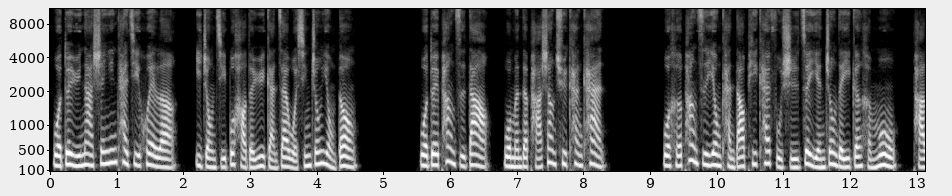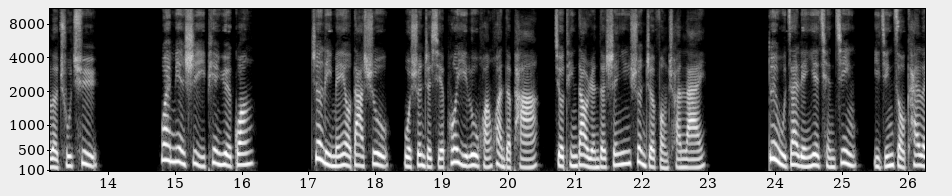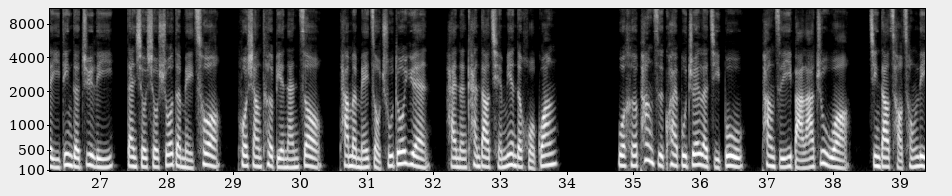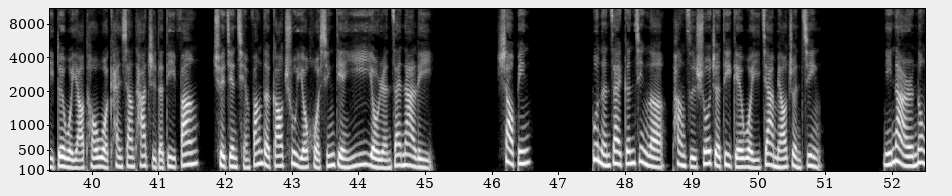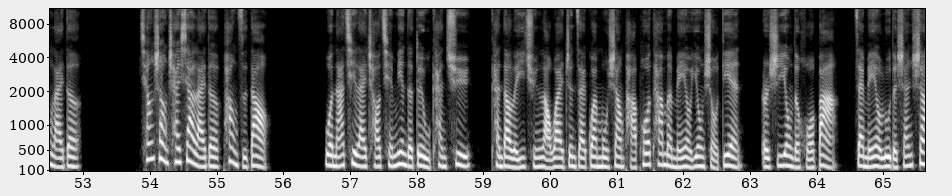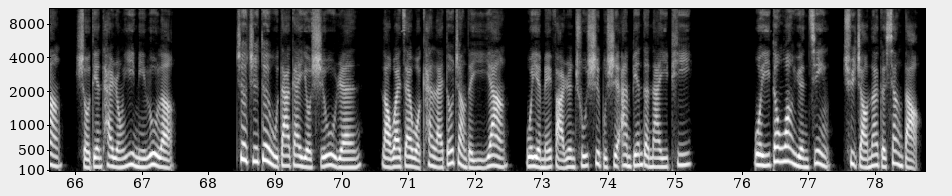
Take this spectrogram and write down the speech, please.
我对于那声音太忌讳了，一种极不好的预感在我心中涌动。我对胖子道：“我们得爬上去看看。”我和胖子用砍刀劈开腐蚀最严重的一根横木，爬了出去。外面是一片月光，这里没有大树。我顺着斜坡一路缓缓地爬，就听到人的声音顺着风传来。队伍在连夜前进，已经走开了一定的距离。但秀秀说的没错，坡上特别难走。他们没走出多远，还能看到前面的火光。我和胖子快步追了几步，胖子一把拉住我。进到草丛里，对我摇头。我看向他指的地方，却见前方的高处有火星点，一一有人在那里。哨兵，不能再跟进了。胖子说着，递给我一架瞄准镜。你哪儿弄来的？枪上拆下来的。胖子道。我拿起来，朝前面的队伍看去，看到了一群老外正在灌木上爬坡。他们没有用手电，而是用的火把。在没有路的山上，手电太容易迷路了。这支队伍大概有十五人，老外在我看来都长得一样，我也没法认出是不是岸边的那一批。我移动望远镜去找那个向导，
